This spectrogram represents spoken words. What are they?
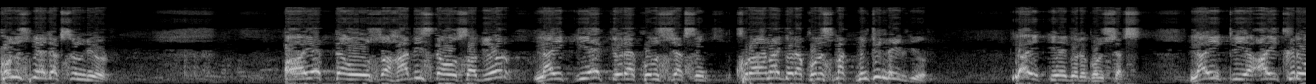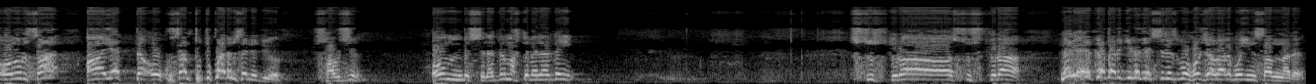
Konuşmayacaksın diyor. Ayet de olsa, hadis de olsa diyor, laikliğe göre konuşacaksın. Kur'an'a göre konuşmak mümkün değil diyor. Laikliğe göre konuşacaksın. Laikliğe aykırı olursa ayet de okusan tutuklarım seni diyor. Savcı. 15 senedir mahkemelerdeyim. Sustura sustura. Nereye kadar gideceksiniz bu hocaları, bu insanları?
